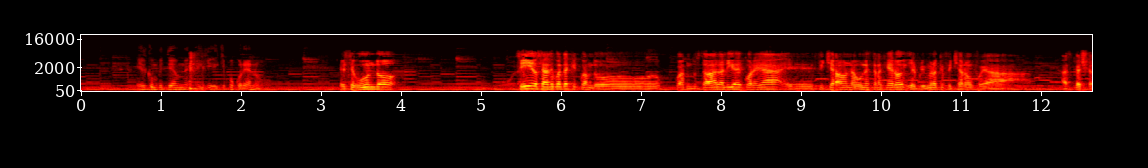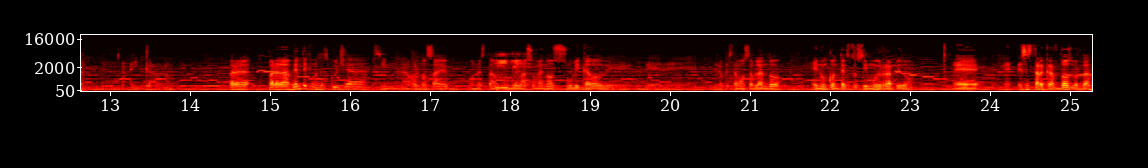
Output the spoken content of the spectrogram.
Él competía en un equi- equipo coreano. El segundo, sí, o sea, se cuenta que cuando, cuando estaba en la Liga de Corea eh, ficharon a un extranjero y el primero que ficharon fue a, a Special. Ay, cabrón. Para, para la gente que nos escucha, si a lo mejor no sabe o no está Y- más o menos ubicado de, de- de- de lo que estamos hablando, en un contexto sí muy rápido. Eh, es StarCraft 2, ¿verdad?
